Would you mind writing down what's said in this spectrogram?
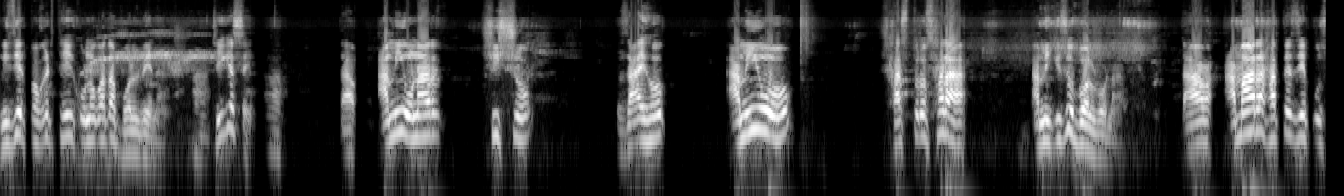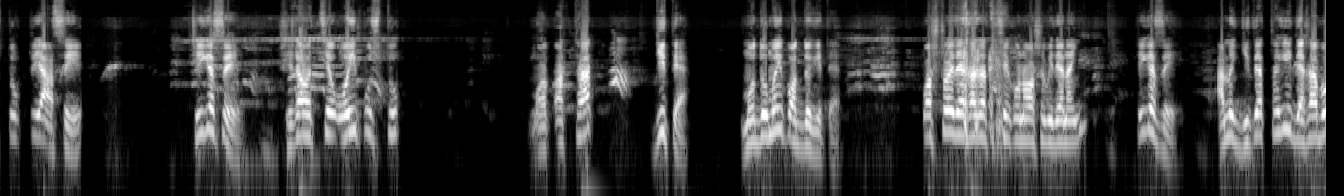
নিজের পকেট থেকে কোনো কথা বলবে না। হ্যাঁ। ঠিক আছে? হ্যাঁ। তা আমি ওনার শিষ্য। যাই হোক আমিও শাস্ত্র ছাড়া আমি কিছু বলব না। তা আমার হাতে যে পুস্তকটি আছে ঠিক আছে? সেটা হচ্ছে ওই পুস্তক অর্থাৎ গীতা মধুময় পদ্মগীতা। স্পষ্টই দেখা যাচ্ছে কোনো অসুবিধা নাই। ঠিক আছে? আমি গীতার থেকেই দেখাবো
